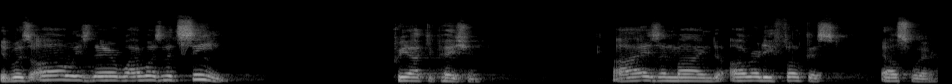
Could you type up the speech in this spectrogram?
It was always there. Why wasn't it seen? Preoccupation. Eyes and mind already focused elsewhere.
